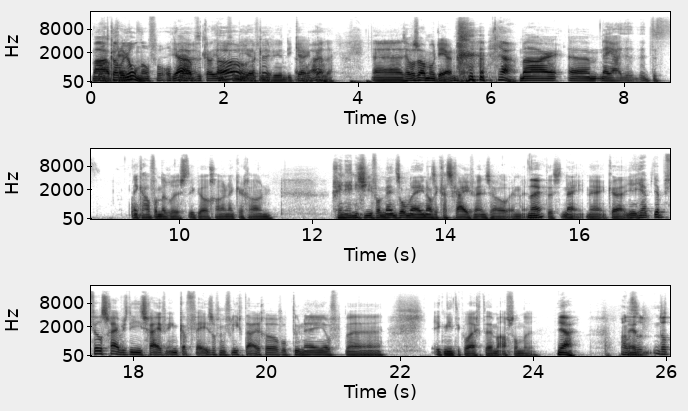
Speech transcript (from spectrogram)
Maar op het carillon? Of op, ja, eh, op het carillon oh, van die, eh, van die, die Oh, kerkbellen. Eh, zij was wel modern. Ja. Maar, ehm nou ja, het- ik hou van de rust. Ik wil gewoon lekker gewoon geen energie van mensen om me heen als ik ga schrijven en zo. En, Nee? Dus nee, nee. Ik, eh, je, je, hebt, je hebt veel schrijvers die schrijven in cafés of in vliegtuigen of op tournee. Of, eh, ik niet. Ik wil echt eh, me afzonderen. Ja. Want dat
